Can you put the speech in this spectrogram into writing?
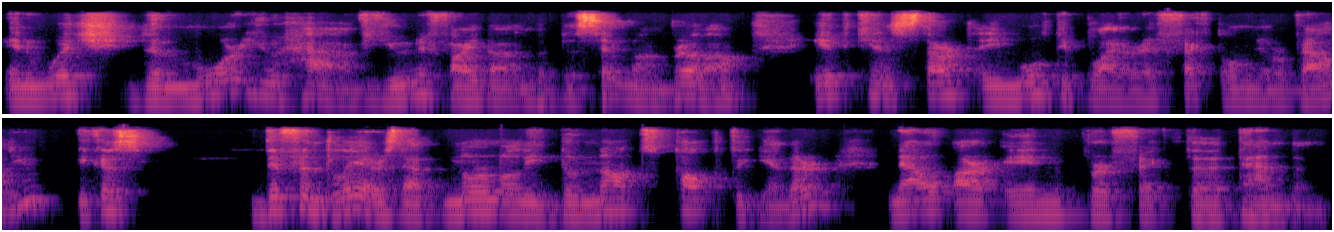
in which the more you have unified under the same umbrella, it can start a multiplier effect on your value because different layers that normally do not talk together now are in perfect uh, tandem,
